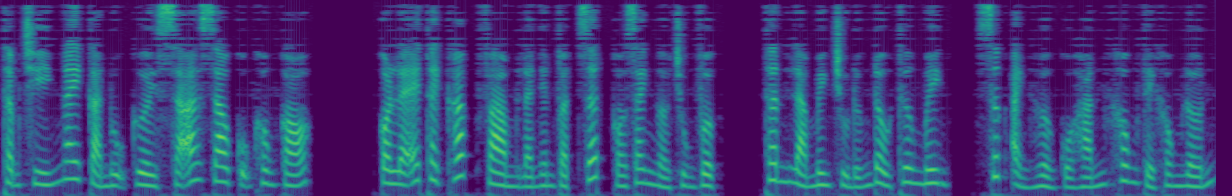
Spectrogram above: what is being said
thậm chí ngay cả nụ cười xã giao cũng không có. Có lẽ thạch khắc phàm là nhân vật rất có danh ở trung vực, thân là minh chủ đứng đầu thương minh, sức ảnh hưởng của hắn không thể không lớn.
